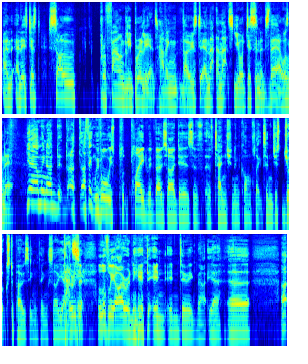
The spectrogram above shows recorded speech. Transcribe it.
And and it's just so profoundly brilliant having those two, and that, and that's your dissonance there wasn't it Yeah, I mean, I, I, think we've always pl- played with those ideas of, of tension and conflict and just juxtaposing things. So yeah, there That's is a, a lovely irony in, in, in doing that. Yeah. Uh, I,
